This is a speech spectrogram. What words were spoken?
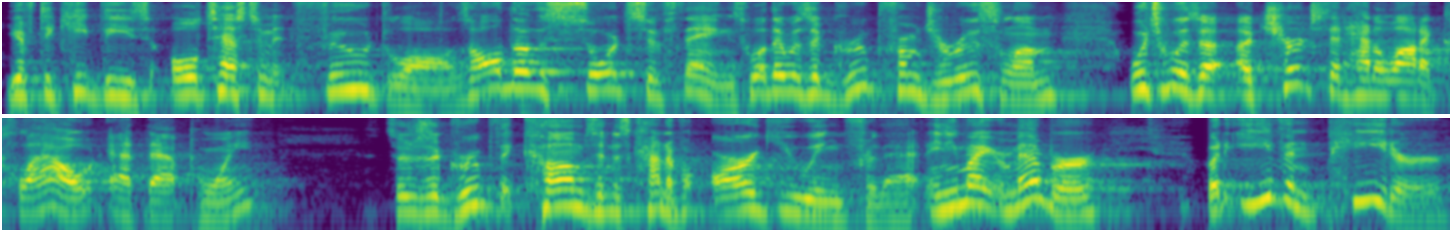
you have to keep these Old Testament food laws, all those sorts of things. Well, there was a group from Jerusalem, which was a, a, church that had a lot of clout at that point. So there's a group that comes and is kind of arguing for that. And you might remember, but even Peter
